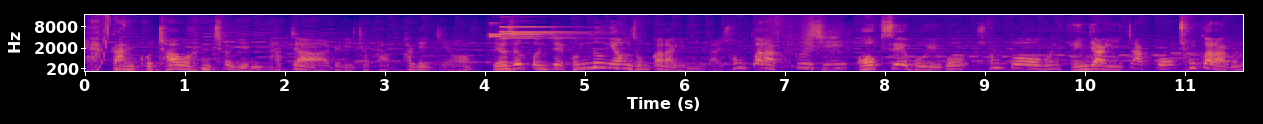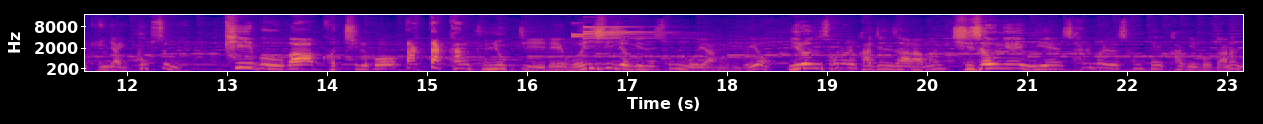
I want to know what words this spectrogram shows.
약간 고차원적인 학자들이 적합하겠죠. 여섯 번째 본능형 손가락입니다. 손가락 끝이 억세 보이고 손톱은 굉장히 작고 손가락은 굉장히 굵습니다. 피부가 거칠고 딱딱한 근육질의 원시적인 손 모양인데요. 이런 손을 가진 사람은 지성에 의해 삶을 선택하기보다는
